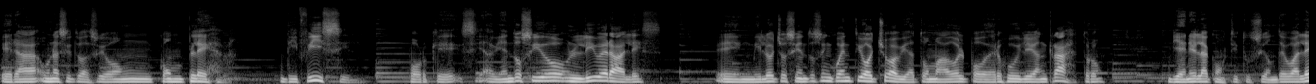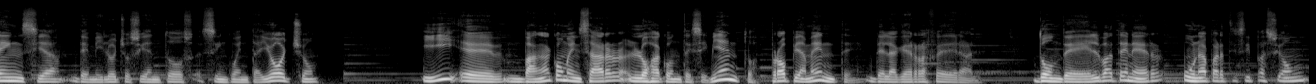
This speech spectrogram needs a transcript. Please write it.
era una situación compleja, difícil, porque habiendo sido liberales, en 1858 había tomado el poder Julián Castro, viene la Constitución de Valencia de 1858, y eh, van a comenzar los acontecimientos propiamente de la Guerra Federal, donde él va a tener una participación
